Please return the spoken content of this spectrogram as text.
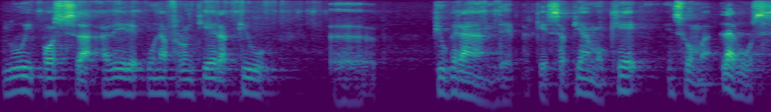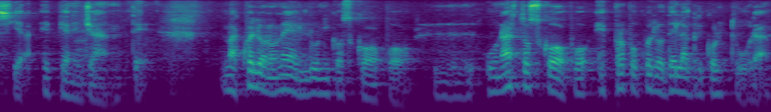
lui possa avere una frontiera più, eh, più grande, perché sappiamo che insomma, la Russia è pianeggiante, ma quello non è l'unico scopo. Un altro scopo è proprio quello dell'agricoltura.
